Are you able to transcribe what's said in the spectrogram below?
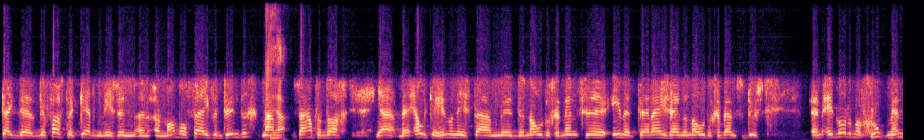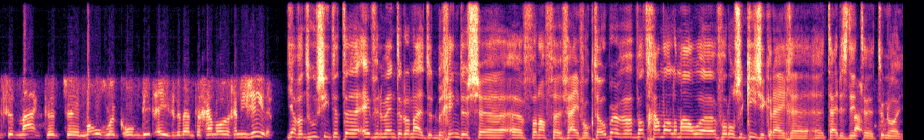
Kijk, de, de vaste kern is een, een, een man of 25. Maar ja. zaterdag, ja, bij elke hindernis staan de nodige mensen. In het terrein zijn de nodige mensen. Dus een enorme groep mensen maakt het uh, mogelijk om dit evenement te gaan organiseren. Ja, want hoe ziet het uh, evenement er dan uit? Het begint dus uh, vanaf 5 oktober. Wat gaan we allemaal voor onze kiezen krijgen tijdens dit nou, toernooi?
